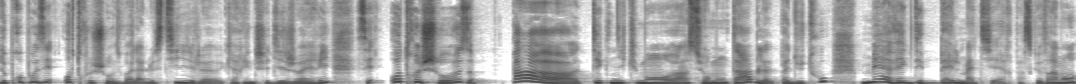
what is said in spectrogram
de proposer autre chose. Voilà, le style Karine Chedi Joaillerie, c'est autre chose pas techniquement euh, insurmontable, pas du tout, mais avec des belles matières. Parce que vraiment,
